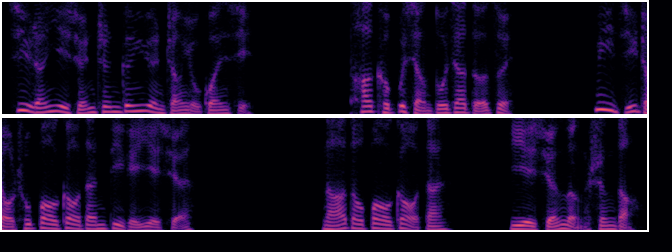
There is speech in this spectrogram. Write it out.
既然叶璇真跟院长有关系，他可不想多加得罪，立即找出报告单递给叶璇。拿到报告单，叶璇冷声道：“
